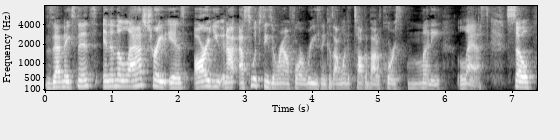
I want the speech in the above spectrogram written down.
Does that make sense? And then the last trade is are you, and I, I switched these around for a reason because I want to talk about, of course, money last. So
